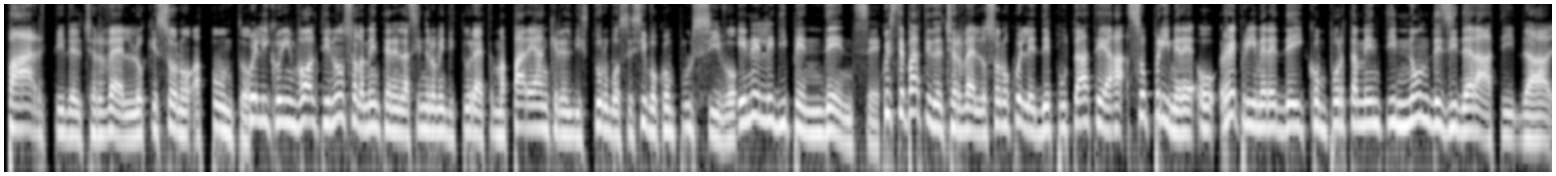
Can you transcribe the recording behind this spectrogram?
parti del cervello, che sono appunto quelli coinvolti non solamente nella sindrome di Tourette, ma pare anche nel disturbo ossessivo compulsivo e nelle dipendenze. Queste parti del cervello sono quelle deputate a sopprimere o reprimere dei comportamenti non desiderati dal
